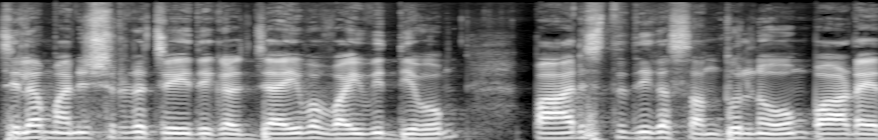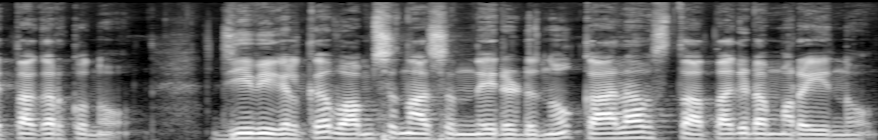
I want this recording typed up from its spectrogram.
ചില മനുഷ്യരുടെ ചെയ്തികൾ ജൈവ വൈവിധ്യവും പാരിസ്ഥിതിക സന്തുലനവും പാടെ തകർക്കുന്നു. ജീവികൾക്ക് വംശനാശം നേരിടുന്നു കാലാവസ്ഥ തകിടം മറിയുന്നു.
